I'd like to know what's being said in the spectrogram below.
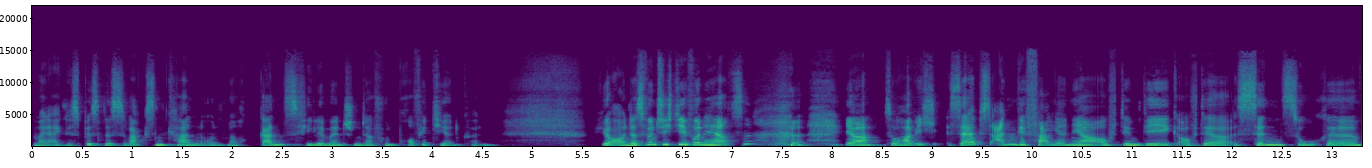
mein eigenes Business wachsen kann und noch ganz viele Menschen davon profitieren können. Ja, und das wünsche ich dir von Herzen. ja, so habe ich selbst angefangen, ja, auf dem Weg, auf der Sinnsuche,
